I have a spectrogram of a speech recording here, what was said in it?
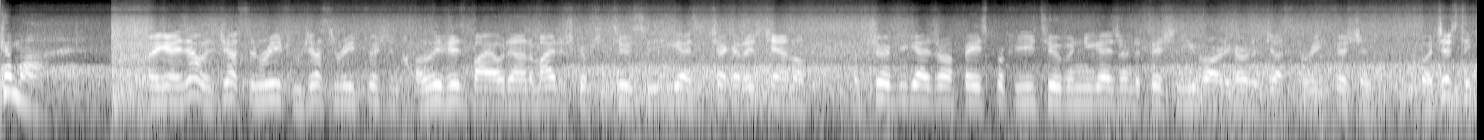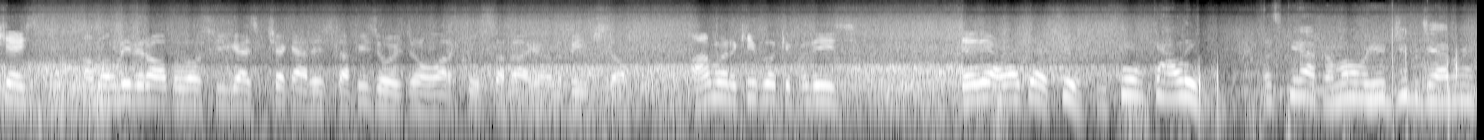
Come on. All right guys, that was Justin Reed from Justin Reed Fishing. I'll leave his bio down in my description too, so you guys can check out his channel. I'm sure if you guys are on Facebook or YouTube and you guys are into fishing, you've already heard of Justin Reed Fishing. But just in case, I'm gonna leave it all below so you guys can check out his stuff. He's always doing a lot of cool stuff out here on the beach, so I'm gonna keep looking for these. There they are right there too. You see them? Golly. Let's get after them. I'm over here jibber jabbering,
